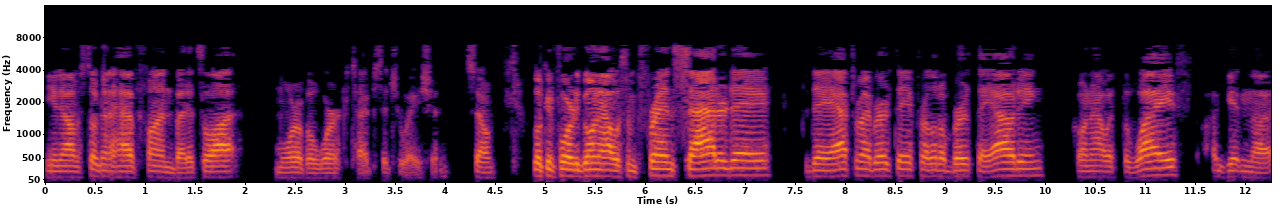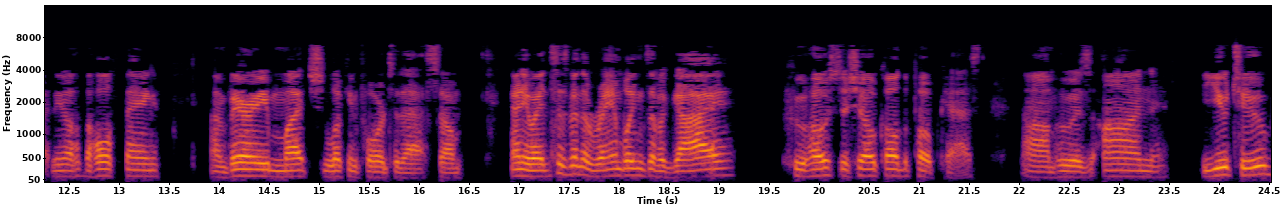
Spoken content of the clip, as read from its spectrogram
you know, I'm still going to have fun, but it's a lot more of a work type situation. So looking forward to going out with some friends Saturday, the day after my birthday for a little birthday outing, going out with the wife, getting the, you know, the whole thing I'm very much looking forward to that. So, anyway, this has been the ramblings of a guy who hosts a show called the Popecast, um, who is on YouTube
